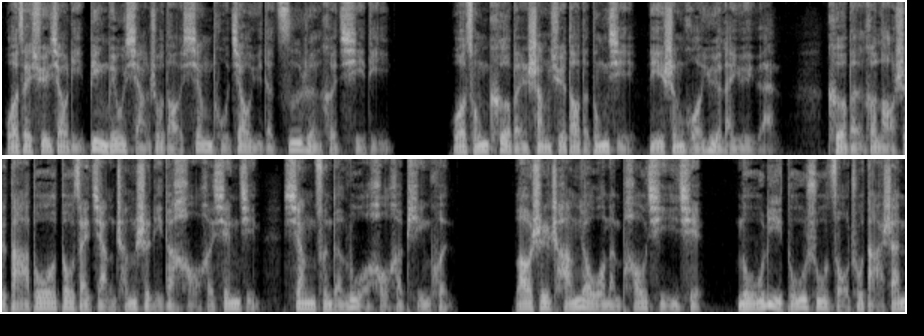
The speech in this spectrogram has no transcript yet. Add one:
我在学校里并没有享受到乡土教育的滋润和启迪。我从课本上学到的东西，离生活越来越远。课本和老师大多都在讲城市里的好和先进，乡村的落后和贫困。老师常要我们抛弃一切，努力读书，走出大山，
